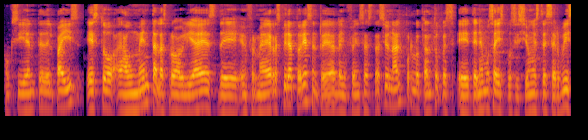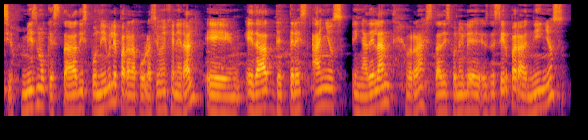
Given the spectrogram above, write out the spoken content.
occidente del país, esto aumenta las probabilidades de enfermedades respiratorias, entre ellas la influenza estacional, por lo tanto, pues eh, tenemos a disposición este servicio, mismo que está disponible para la población en general, en edad de 3 años en adelante, ¿verdad? Está disponible, es decir, para niños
